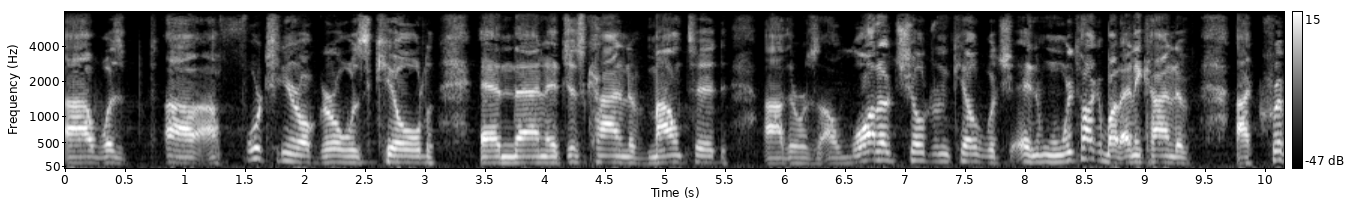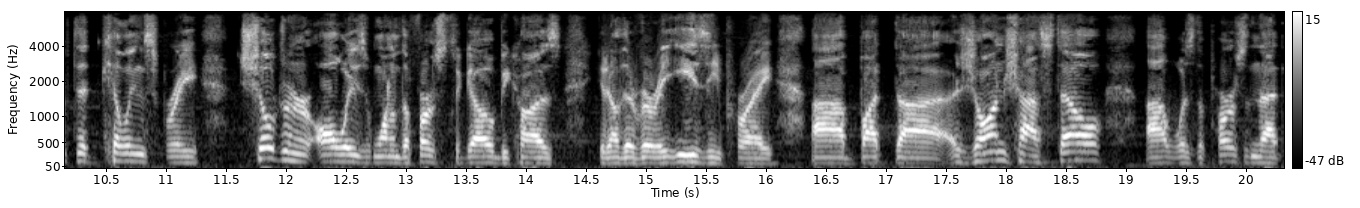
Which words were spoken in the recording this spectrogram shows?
uh, was uh, a 14 year old girl was killed, and then it just kind of mounted. Uh, there was a lot of children killed, which, and when we're talking about any kind of uh, cryptid killing spree, children are always one of the first to go because you know they're very easy prey. Uh, but uh, Jean Chastel uh, was the person that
